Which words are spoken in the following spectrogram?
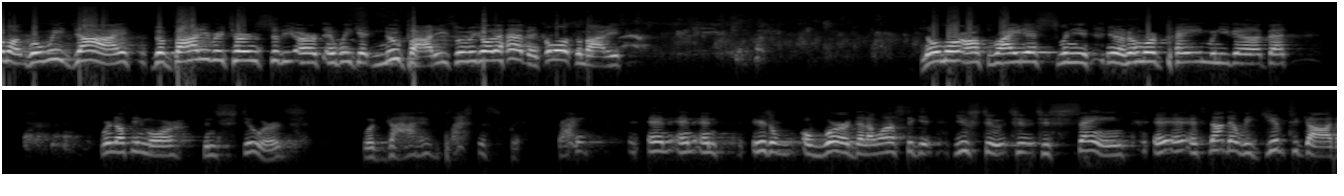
Come on, when we die, the body returns to the earth and we get new bodies when we go to heaven. Come on, somebody. No more arthritis when you, you know, no more pain when you get out of bed. We're nothing more than stewards what God has blessed us with, right? And and and here's a, a word that I want us to get used to to, to saying. It's not that we give to God,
